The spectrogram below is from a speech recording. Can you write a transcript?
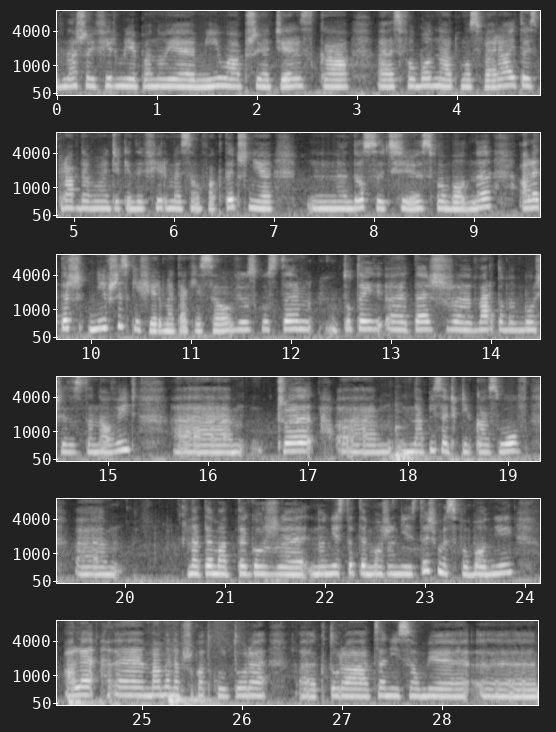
w naszej firmie panuje miła, przyjacielska, swobodna atmosfera i to jest prawda w momencie, kiedy firmy są faktycznie mm, dosyć swobodne, ale też nie wszystkie firmy takie są. W związku z tym tutaj e, też e, warto by było się zastanowić, e, czy napisać kilka słów Um, na temat tego, że no niestety może nie jesteśmy swobodni, ale e, mamy na przykład kulturę, e, która ceni sobie e,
